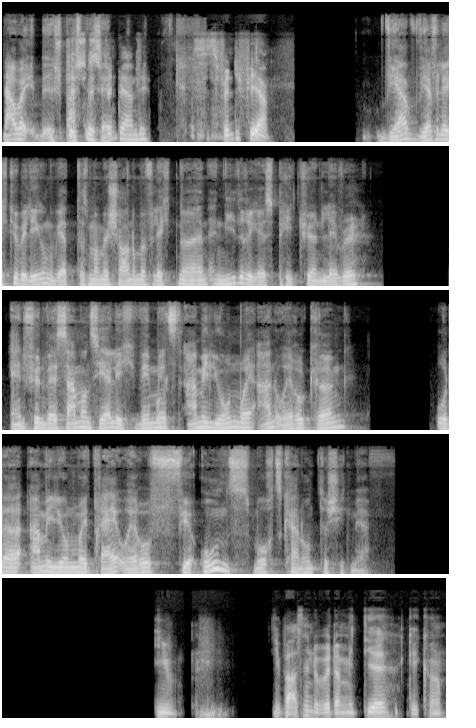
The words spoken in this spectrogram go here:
Na, aber äh, Spaß beiseite, Andi. Das finde ich fair. Wäre wär vielleicht die Überlegung wert, dass wir mal schauen, ob wir vielleicht nur ein, ein niedriges Patreon-Level einführen, weil, sagen wir uns ehrlich, wenn wir jetzt eine Million mal 1 Euro kriegen oder eine Million mal 3 Euro, für uns macht es keinen Unterschied mehr. Ich, ich weiß nicht, ob ich da mit dir gekommen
